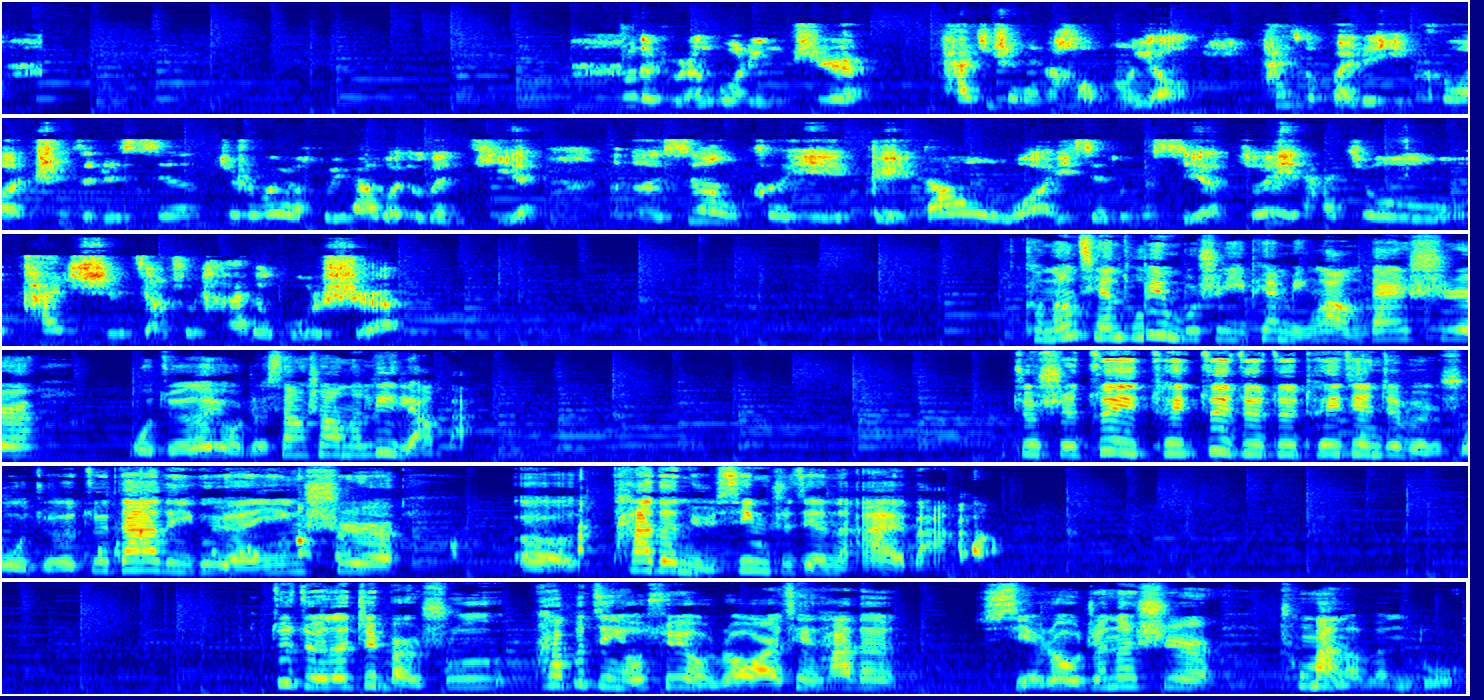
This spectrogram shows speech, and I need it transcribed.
书的主人公灵芝，他就是那个好朋友，他就怀着一颗赤子之心，就是为了回答我的问题，嗯，希望可以给到我一些东西，所以他就开始讲述他的故事。可能前途并不是一片明朗，但是我觉得有着向上的力量吧。就是最推最最最推荐这本书，我觉得最大的一个原因是，呃，他的女性之间的爱吧。就觉得这本书它不仅有血有肉，而且它的血肉真的是充满了温度。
